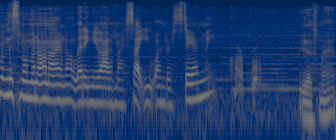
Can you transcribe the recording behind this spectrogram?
From this moment on, I am not letting you out of my sight. You understand me, Corporal? Yes, ma'am.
